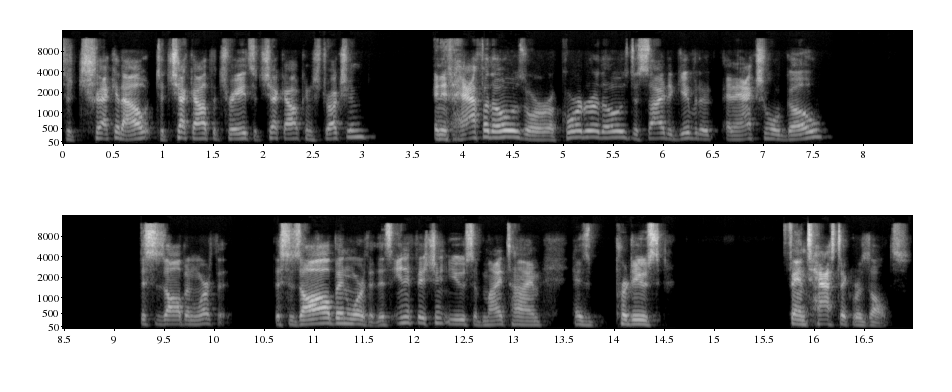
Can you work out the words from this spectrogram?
to check it out, to check out the trades, to check out construction, and if half of those or a quarter of those decide to give it a, an actual go, this has all been worth it. This has all been worth it. This inefficient use of my time has produced fantastic results.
